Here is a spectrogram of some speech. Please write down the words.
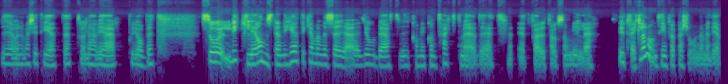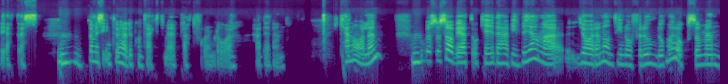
via universitetet och där vi är på jobbet. Så lyckliga omständigheter kan man väl säga gjorde att vi kom i kontakt med ett, ett företag som ville utveckla någonting för personer med diabetes. Mm. Som i sin tur hade kontakt med plattform då, hade den kanalen Mm. Och då så sa vi att okej, okay, det här vill vi gärna göra någonting då för ungdomar också, men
